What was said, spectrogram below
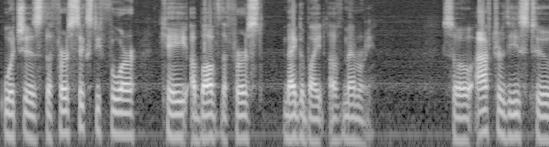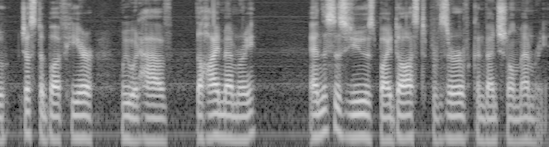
which is the first 64K above the first megabyte of memory. So after these two, just above here, we would have the high memory, and this is used by DOS to preserve conventional memory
